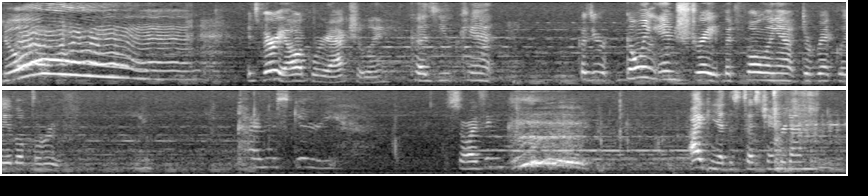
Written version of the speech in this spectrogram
No! It's very awkward actually, because you can't, because you're going in straight but falling out directly above the roof. Kind of scary. So I think I can get this test chamber done.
